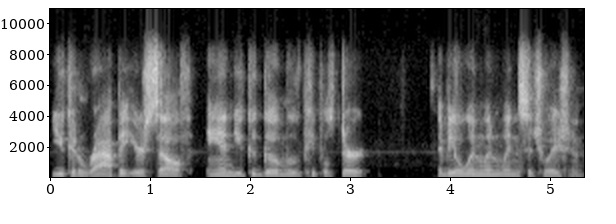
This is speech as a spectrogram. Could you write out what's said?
you could wrap it yourself, and you could go move people's dirt. It'd be a win-win-win situation.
